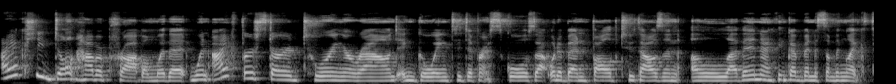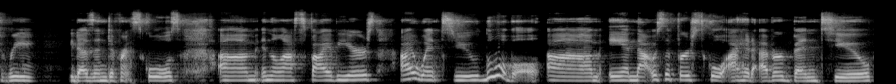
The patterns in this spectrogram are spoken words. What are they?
I actually don't have a problem with it. When I first started touring around and going to different schools, that would have been fall of 2011. I think I've been to something like three dozen different schools um, in the last five years. I went to Louisville, um, and that was the first school I had ever been to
